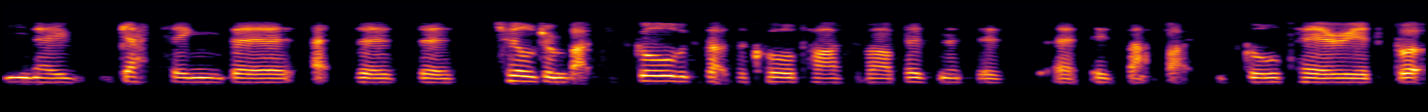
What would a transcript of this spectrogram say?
you know getting the, the the children back to school because that's a core part of our business is uh, is that back to school period. But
